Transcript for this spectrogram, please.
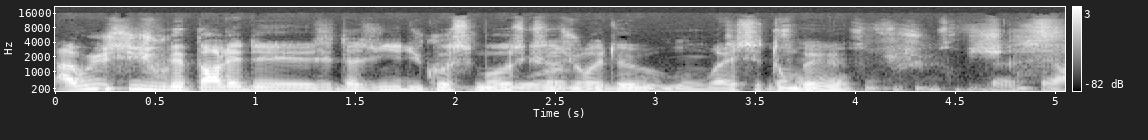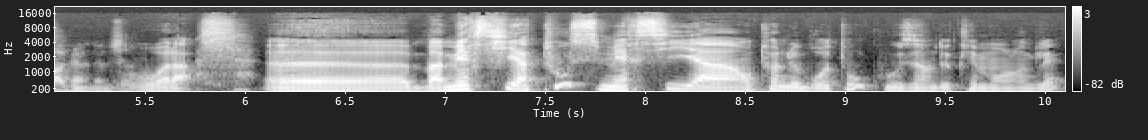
Ah oui, si je voulais parler des États-Unis, du cosmos, que ça a Ouais, toujours été. Bon, on va laisser on fiche, on fiche. Ça, ça ira bien comme ça. Voilà. Euh, bah, merci à tous. Merci à Antoine Le Breton, cousin de Clément Langlais.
